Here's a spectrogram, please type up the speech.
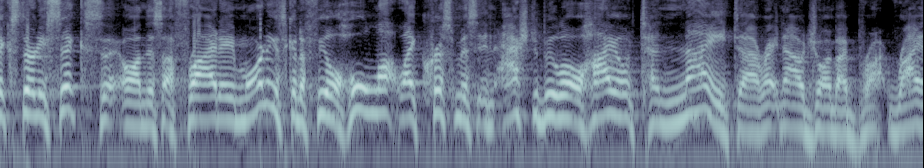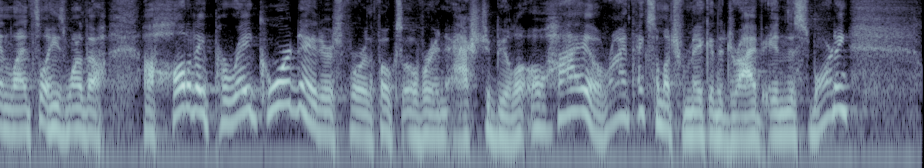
636 on this uh, Friday morning. It's going to feel a whole lot like Christmas in Ashtabula, Ohio tonight. Uh, right now, joined by Ryan Lentzel. He's one of the uh, holiday parade coordinators for the folks over in Ashtabula, Ohio. Ryan, thanks so much for making the drive in this morning.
